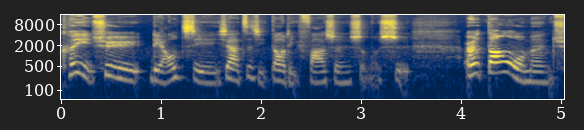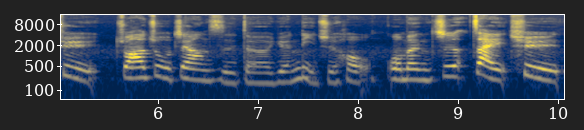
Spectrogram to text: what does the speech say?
可以去了解一下自己到底发生什么事。而当我们去抓住这样子的原理之后，我们之再去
